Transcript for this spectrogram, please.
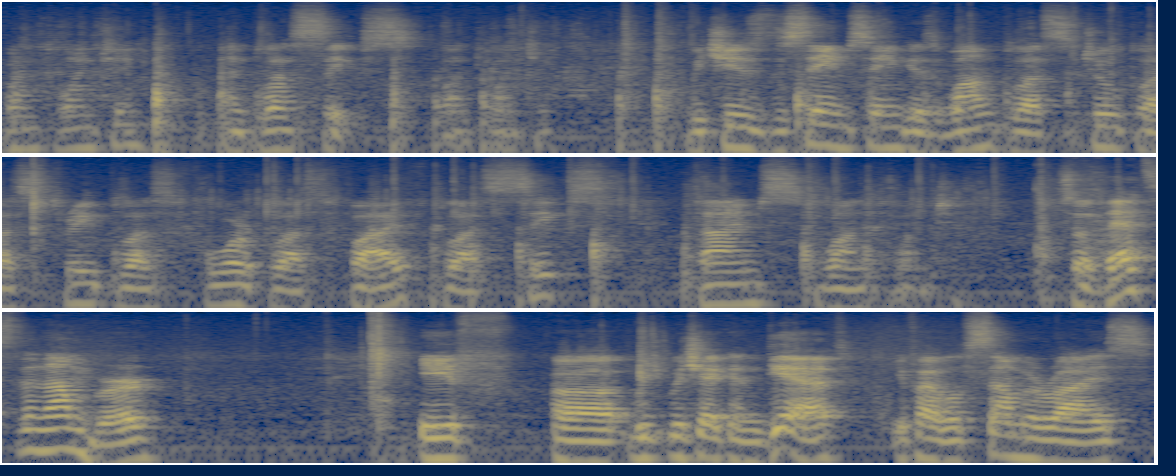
120, and plus 6, 120, which is the same thing as 1 plus 2 plus 3 plus 4 plus 5 plus 6 times 120. So that's the number if uh, which, which I can get if I will summarize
